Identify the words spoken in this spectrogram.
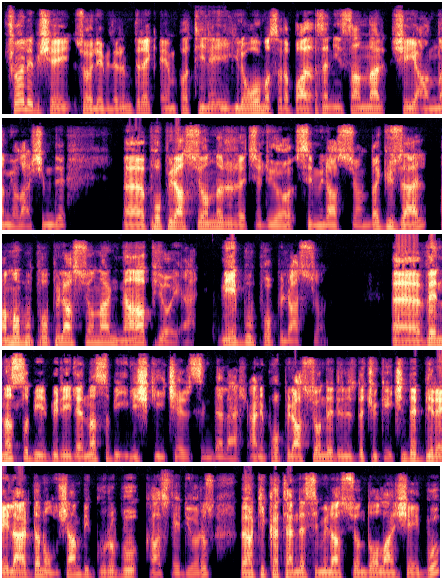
şöyle bir şey söyleyebilirim. Direkt empatiyle ilgili olmasa da bazen insanlar şeyi anlamıyorlar. Şimdi e, popülasyonlar üretiliyor simülasyonda güzel ama bu popülasyonlar ne yapıyor yani? Ne bu popülasyon? Ee, ve nasıl birbiriyle nasıl bir ilişki içerisindeler? Hani popülasyon dediğinizde çünkü içinde bireylerden oluşan bir grubu kastediyoruz ve hakikaten de simülasyonda olan şey bu.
